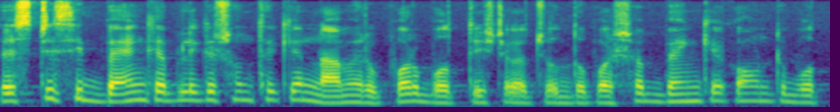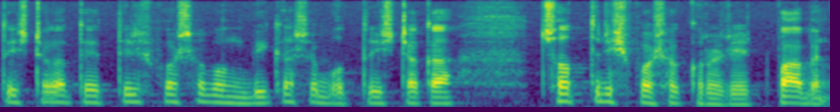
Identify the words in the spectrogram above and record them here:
এসটিসি ব্যাংক অ্যাপ্লিকেশন থেকে নামের উপর বত্রিশ টাকা চোদ্দ পয়সা, ব্যাংক অ্যাকাউন্টে বত্রিশ টাকা তেত্রিশ পয়সা এবং বিকাশে বত্রিশ টাকা ছত্রিশ পয়সা করে রেট পাবেন।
